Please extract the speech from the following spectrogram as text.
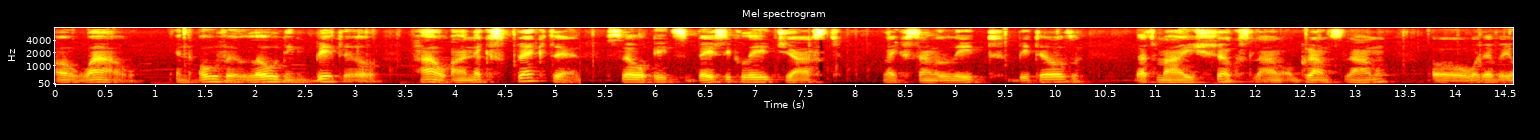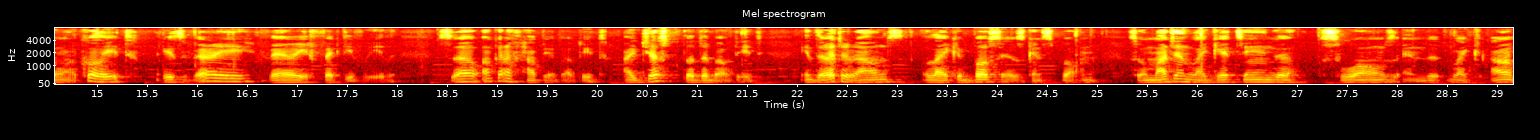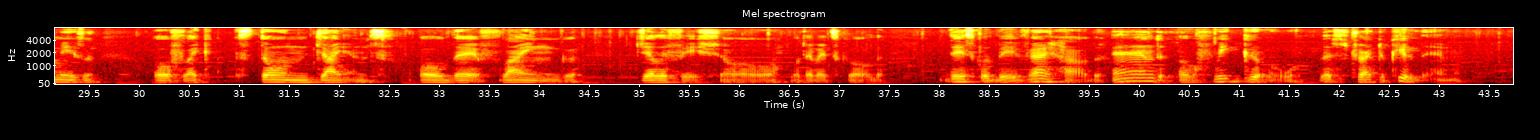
Oh wow. An overloading beetle how unexpected. So it's basically just like some elite beetles that my shock slam or ground slam or whatever you want to call it is very very effective with so I'm kind of happy about it. I just thought about it. In the later rounds, like bosses can spawn. So imagine like getting swarms and like armies of like stone giants or the flying jellyfish or whatever it's called. This could be very hard. And off we go. Let's try to kill them.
